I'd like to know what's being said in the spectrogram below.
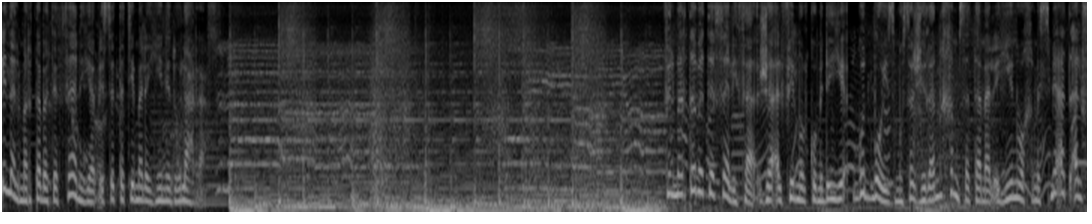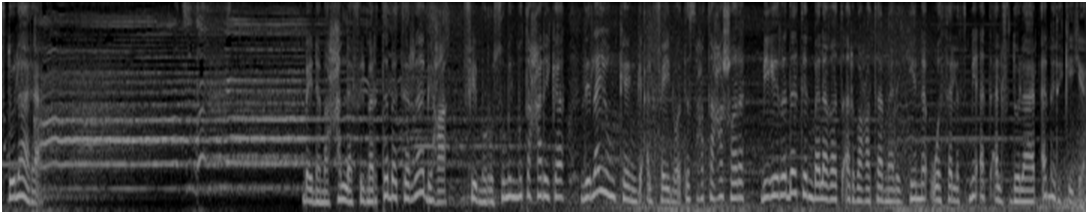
إلى المرتبة الثانية بستة ملايين دولار. في المرتبة الثالثة جاء الفيلم الكوميدي Good Boys مسجلا خمسة ملايين وخمسمائة ألف دولار. بينما حل في المرتبة الرابعة فيلم الرسوم المتحركة The Lion King 2019 بإيرادات بلغت أربعة ملايين وثلاثمائة ألف دولار أمريكي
